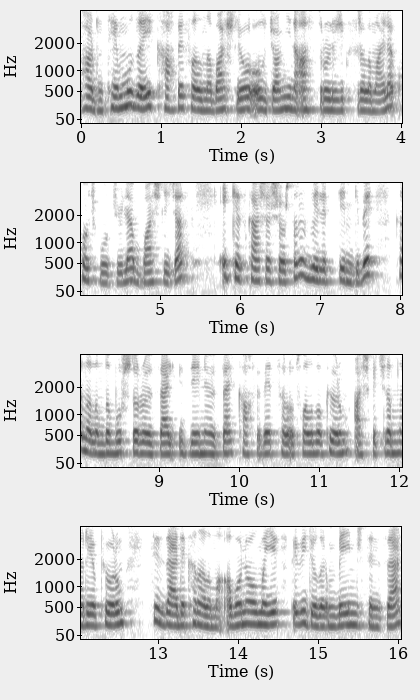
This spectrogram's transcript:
pardon Temmuz ayı kahve falına başlıyor olacağım. Yine astrolojik sıralamayla Koç burcuyla başlayacağız. İlk kez karşılaşıyorsanız belirttiğim gibi kanalımda burçlara özel, izleyene özel kahve ve tarot falı bakıyorum. Aşk açılımları yapıyorum. Sizler de kanalıma abone olmayı ve videolarımı beğenirseniz eğer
